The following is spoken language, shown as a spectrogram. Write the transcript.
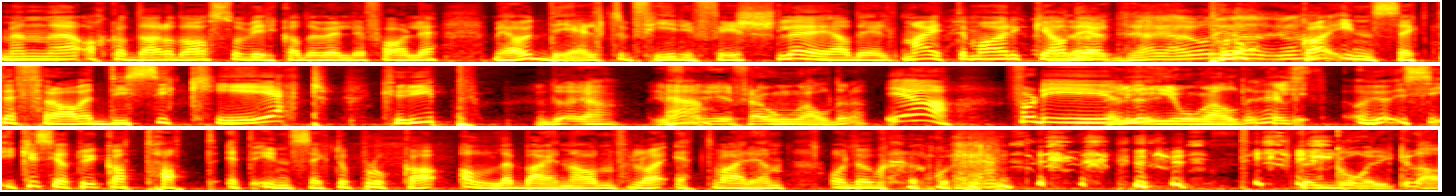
men eh, akkurat der og da så virka det veldig farlig. Men jeg har jo delt firfisle, jeg har delt meitemark, jeg har delt det jo, plukka insekter fra et dissekert kryp. Ja, fra, ung alder, da. Ja, fordi Eller i ung alder, helst. Ikke si at du ikke har tatt et insekt og plukka alle beina av den for å la ett være igjen. Og det går, går Det går ikke da.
